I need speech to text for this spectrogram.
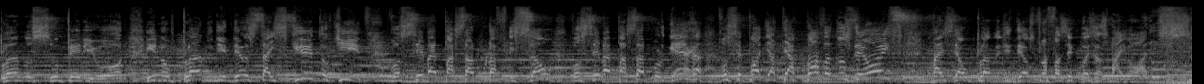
plano superior. E no plano de Deus está escrito que você vai passar por aflição, você vai passar por guerra, você pode ir até a cova dos leões, mas é o plano de Deus para fazer coisas maiores.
